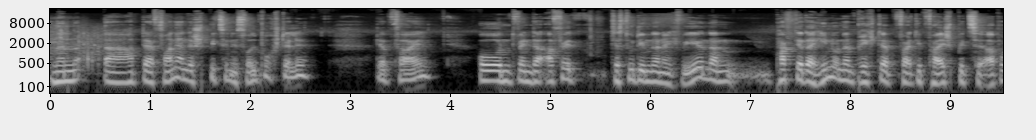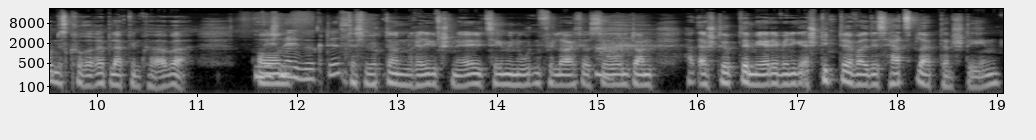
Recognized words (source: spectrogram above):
Und dann äh, hat der vorne an der Spitze eine Sollbruchstelle, der Pfeil. Und wenn der Affe, das tut ihm dann nicht weh, und dann packt er da hin und dann bricht der Pfeil, die Pfeilspitze ab und das Kurare bleibt im Körper. Und wie schnell wirkt es? Das wirkt dann relativ schnell, zehn Minuten vielleicht oder so, und dann hat, er stirbt er mehr oder weniger, erstickt er, weil das Herz bleibt dann stehen.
